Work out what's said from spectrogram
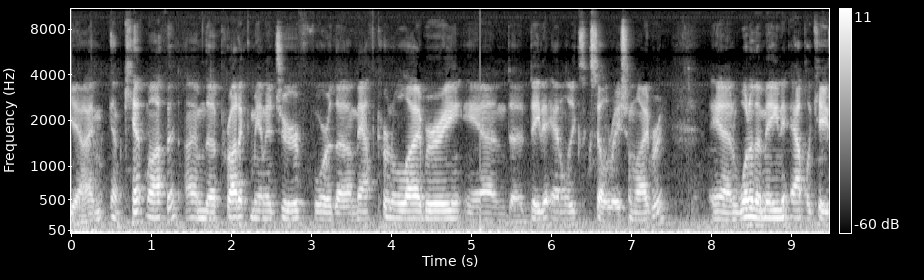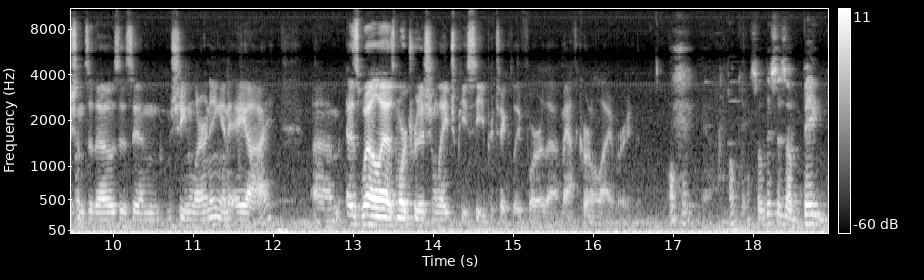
Yeah, I'm, I'm Kent Moffat. I'm the product manager for the Math Kernel Library and uh, Data Analytics Acceleration Library. And one of the main applications of those is in machine learning and AI, um, as well as more traditional HPC, particularly for the Math Kernel Library. Okay, okay, so this is a big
